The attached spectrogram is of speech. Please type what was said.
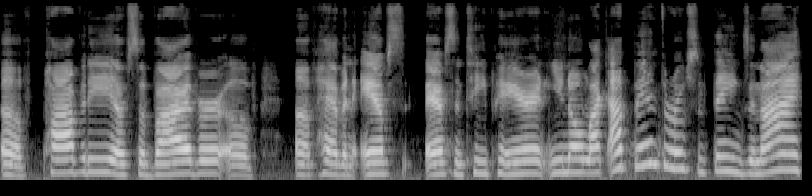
of poverty, a survivor of of having abs- absentee parent you know like i've been through some things and i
